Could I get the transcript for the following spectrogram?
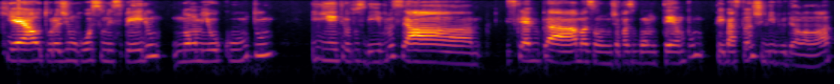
que é a autora de Um Rosto no Espelho, Nome Oculto, e entre outros livros. A escreve para a Amazon já faz um bom tempo, tem bastante livro dela lá.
